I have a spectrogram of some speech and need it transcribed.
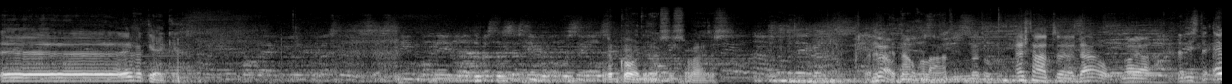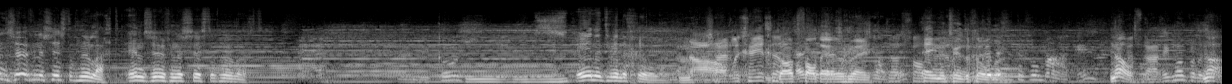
Eh, even kijken. Recorder accessoires. Waar heb ik het nou gelaten? Hij staat eh, daarop. Nou ja, Dat is de N6708. N6708. 21 gulden. dat is eigenlijk geen geld. Dat valt erg mee. Dat valt 21 Kunnen gulden. ze het ervoor maken? Nou, vraag ik me ook wel eens. nou,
